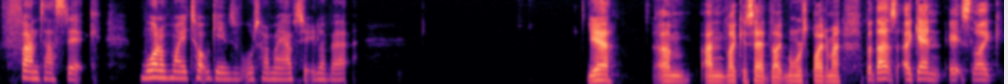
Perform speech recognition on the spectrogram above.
fantastic one of my top games of all time i absolutely love it Yeah. Um, and like I said, like more Spider-Man. But that's again, it's like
